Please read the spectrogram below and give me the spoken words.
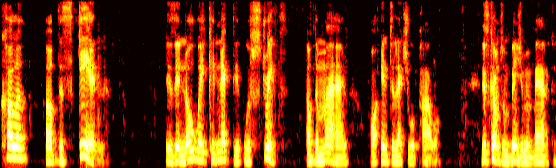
color of the skin is in no way connected with strength of the mind or intellectual power. This comes from Benjamin Banneker.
